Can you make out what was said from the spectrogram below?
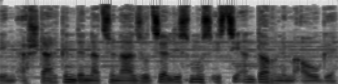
Dem erstarkenden Nationalsozialismus ist sie ein Dorn im Auge.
